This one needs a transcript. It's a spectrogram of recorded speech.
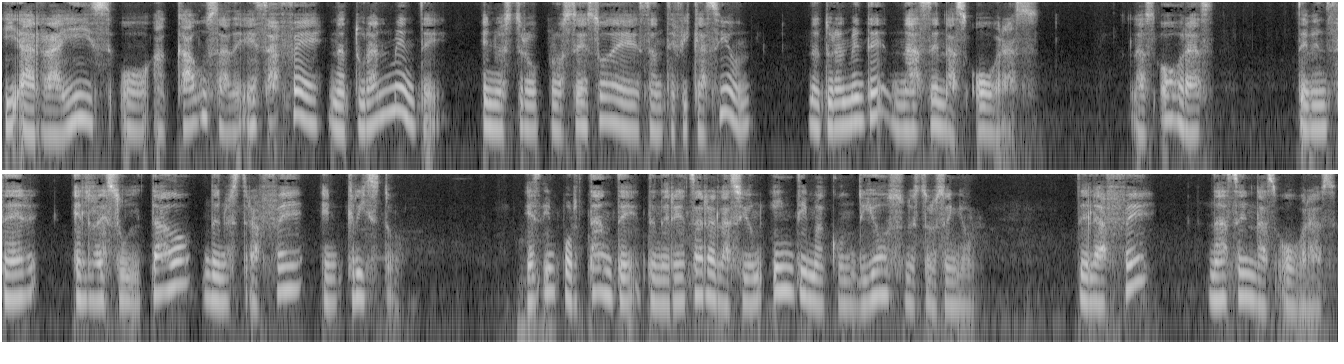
Y a raíz o a causa de esa fe, naturalmente, en nuestro proceso de santificación, naturalmente nacen las obras. Las obras deben ser el resultado de nuestra fe en Cristo. Es importante tener esa relación íntima con Dios nuestro Señor. De la fe nacen las obras,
